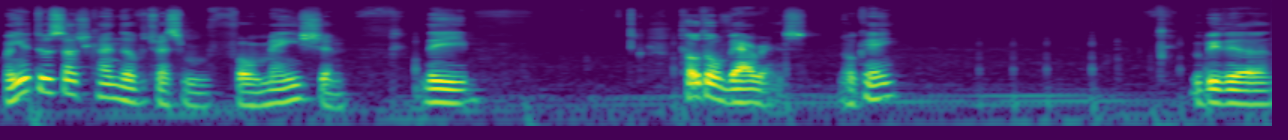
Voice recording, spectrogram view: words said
when you do such kind of transformation, the total variance, okay, will be the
